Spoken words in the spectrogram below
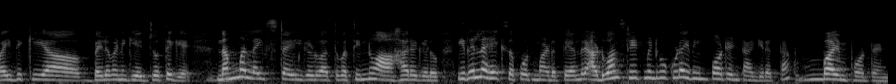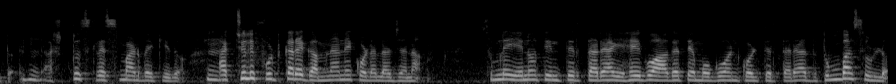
ವೈದ್ಯಕೀಯ ಬೆಳವಣಿಗೆಯ ಜೊತೆಗೆ ನಮ್ಮ ಲೈಫ್ ಸ್ಟೈಲ್ಗಳು ಅಥವಾ ತಿನ್ನೋ ಆಹಾರಗಳು ಇದೆಲ್ಲ ಹೇಗೆ ಸಪೋರ್ಟ್ ಮಾಡುತ್ತೆ? ಅಂದ್ರೆ ಅಡ್ವಾನ್ಸ್ ಟ್ರೀಟ್ಮೆಂಟ್ಗೂ ಕೂಡ ಇದು ಇಂಪಾರ್ಟೆಂಟ್ ಆಗಿರುತ್ತಾ? ತುಂಬಾ ಇಂಪಾರ್ಟೆಂಟ್ ಅಷ್ಟು ಸ್ಟ್ರೆಸ್ ಮಾಡಬೇಕಿದು. ಆಕ್ಚುಲಿ ಫುಡ್ ಕರೆ ಗಮನನೇ ಕೊಡಲ್ಲ ಜನ. ಸುಮ್ಮನೆ ಏನೋ ತಿಂತಿರ್ತಾರೆ ಹೇಗೋ ಆಗತ್ತೆ ಮಗು ಅನ್ಕೊಳ್ತಿರ್ತಾರೆ ಅದು ತುಂಬಾ ಸುಳ್ಳು.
